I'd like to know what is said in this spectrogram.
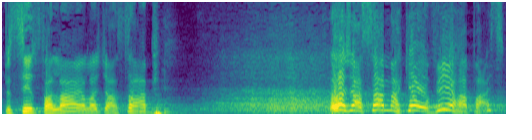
Preciso falar, ela já sabe. Ela já sabe, mas quer ouvir, rapaz.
